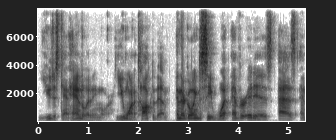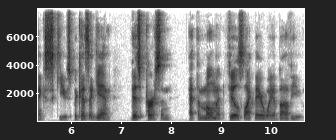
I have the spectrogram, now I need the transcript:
you just can't handle it anymore. You want to talk to them. And they're going to see whatever it is as an excuse. Because again, this person at the moment feels like they are way above you.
